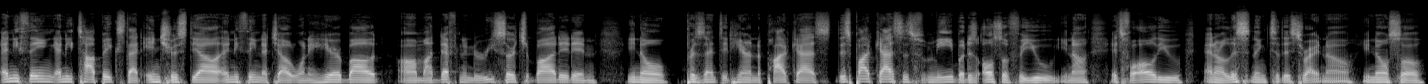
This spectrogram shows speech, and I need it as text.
Anything, any topics that interest y'all, anything that y'all want to hear about, um, I definitely research about it and you know present it here on the podcast. This podcast is for me, but it's also for you. You know, it's for all you and are listening to this right now. You know, so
